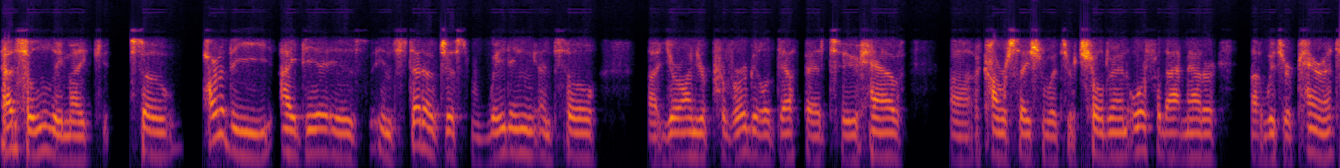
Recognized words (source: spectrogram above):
Absolutely, Mike. So part of the idea is instead of just waiting until uh, you're on your proverbial deathbed to have uh, a conversation with your children, or for that matter, uh, with your parents,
